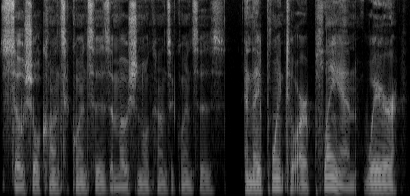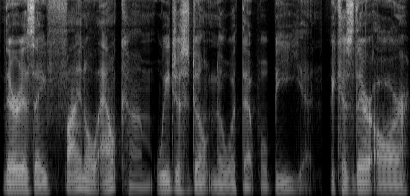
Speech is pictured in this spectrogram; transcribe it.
social consequences, emotional consequences. And they point to our plan where there is a final outcome. We just don't know what that will be yet because there are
